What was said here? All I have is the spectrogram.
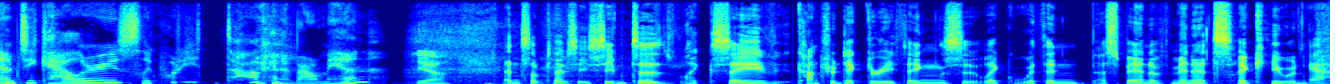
empty calories? Like what are you talking about man yeah. And sometimes he seemed to like say contradictory things like within a span of minutes. Like he would yeah.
